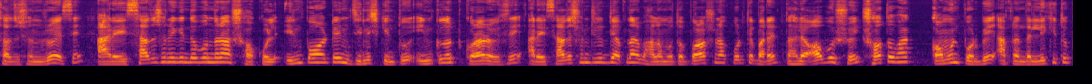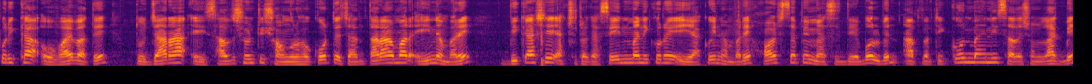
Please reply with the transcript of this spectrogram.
সাজেশন রয়েছে। আর এই সাজেশনে কিন্তু বন্ধুরা সকল ইম্পর্টেন্ট জিনিস কিন্তু ইনক্লুড করা রয়েছে। আর এই সাজেশনটি যদি আপনারা ভালো মতো পড়াশোনা করতে পারেন, তাহলে অবশ্যই শতভাগ কমন পড়বে আপনাদের লিখিত পরীক্ষা ও ভাইভাতে। তো যারা এই সাজেশনটি সংগ্রহ করতে চান, তারা আমার এই নাম্বারে বিকাশে একশো টাকা সেন্ড মানি করে এই একই নাম্বারে হোয়াটসঅ্যাপে মেসেজ দিয়ে বলবেন, আপনার ঠিক কোন বাহিনীর সাজেশন লাগবে।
